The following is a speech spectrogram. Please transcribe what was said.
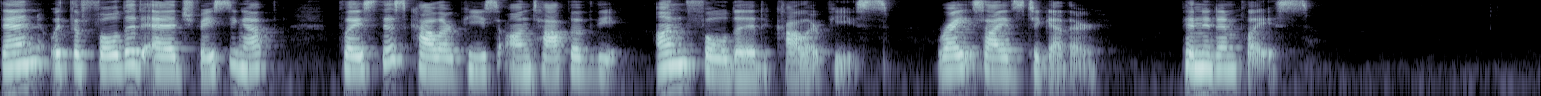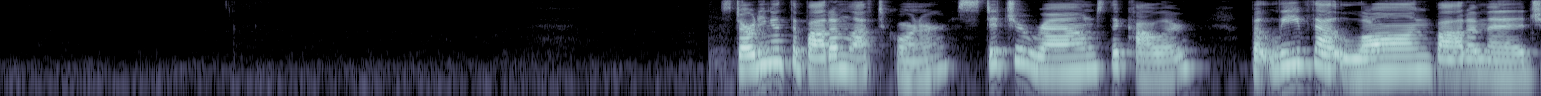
Then, with the folded edge facing up, place this collar piece on top of the unfolded collar piece, right sides together. Pin it in place. Starting at the bottom left corner, stitch around the collar, but leave that long bottom edge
